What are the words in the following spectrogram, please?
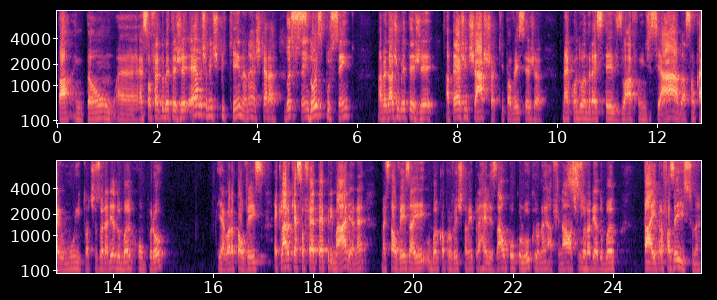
tá? Então é, essa oferta do BTG é relativamente pequena, né? Acho que era 2%. 2%. Na verdade, o BTG até a gente acha que talvez seja né, quando o André Esteves lá foi indiciado, a ação caiu muito, a tesouraria do banco comprou, e agora talvez, é claro que essa oferta é primária, né? Mas talvez aí o banco aproveite também para realizar um pouco o lucro, né? Afinal, a tesouraria Sim. do banco está aí para fazer isso, né?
